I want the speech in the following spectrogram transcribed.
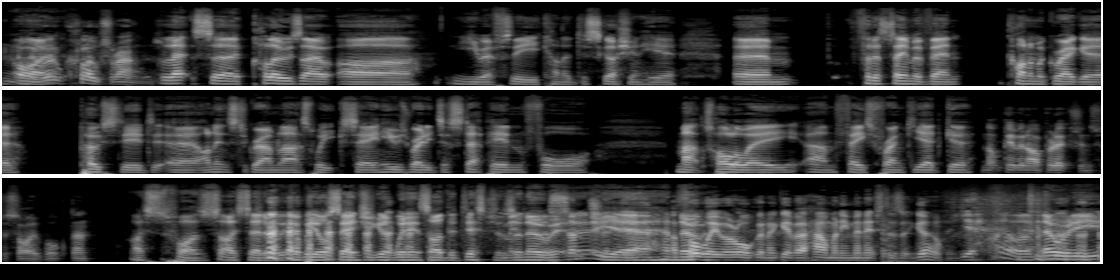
that. No, All right. close rounds. Let's uh, close out our UFC kind of discussion here. Um, for the same event, Conor McGregor posted uh, on Instagram last week saying he was ready to step in for Max Holloway and face Frankie Edgar. Not giving our predictions for Cyborg then. I, s- well, as I said, are we all saying she's going to win inside the distance? I know, an assumption, yeah, yeah. I and thought we were all going to give her how many minutes does it go? Yeah. well, nobody,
